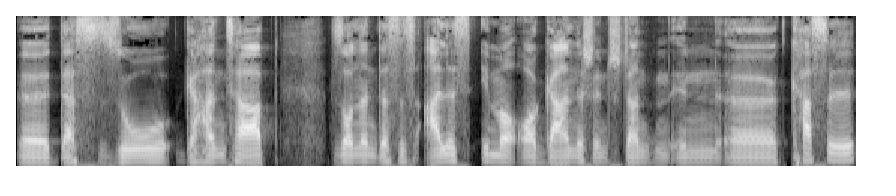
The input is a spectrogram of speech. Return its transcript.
äh, das so gehandhabt, sondern das ist alles immer organisch entstanden. In äh, Kassel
